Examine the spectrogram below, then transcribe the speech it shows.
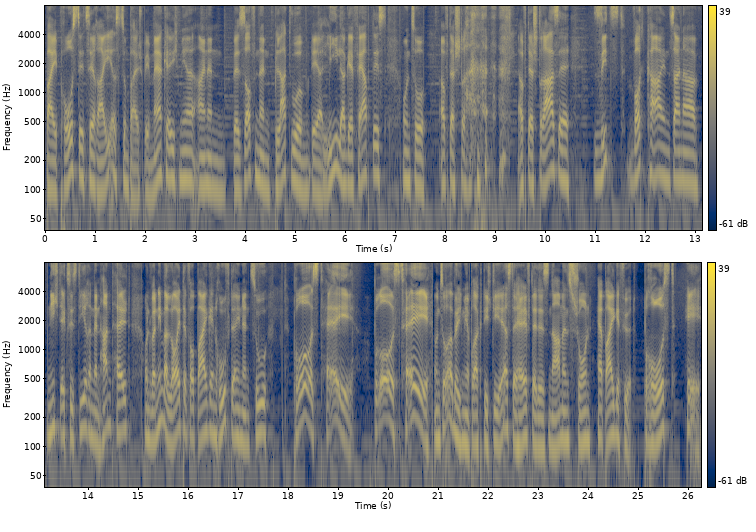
Bei Prosteceraeus zum Beispiel merke ich mir einen besoffenen Blattwurm, der lila gefärbt ist und so auf der, Stra auf der Straße sitzt, Wodka in seiner nicht existierenden Hand hält und wenn immer Leute vorbeigehen, ruft er ihnen zu, Prost, hey, Prost, hey! Und so habe ich mir praktisch die erste Hälfte des Namens schon herbeigeführt. Prost, hey!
